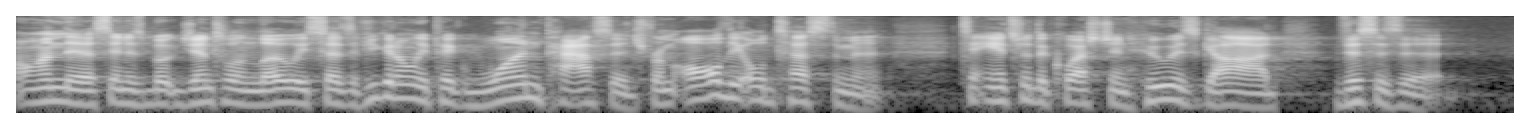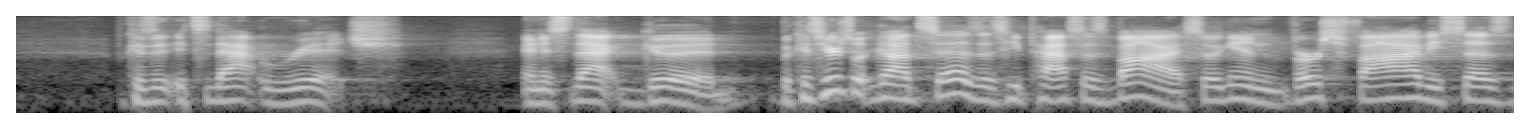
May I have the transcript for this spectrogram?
on this in his book, Gentle and Lowly, says if you could only pick one passage from all the Old Testament to answer the question, who is God, this is it. Because it's that rich and it's that good. Because here's what God says as he passes by. So again, verse 5, he says,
